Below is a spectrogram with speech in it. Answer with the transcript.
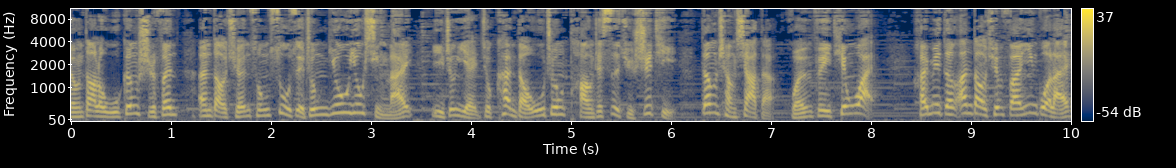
等到了五更时分，安道全从宿醉中悠悠醒来，一睁眼就看到屋中躺着四具尸体，当场吓得魂飞天外。还没等安道全反应过来，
